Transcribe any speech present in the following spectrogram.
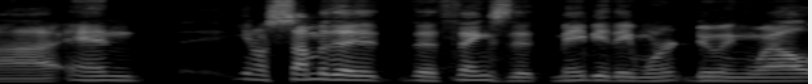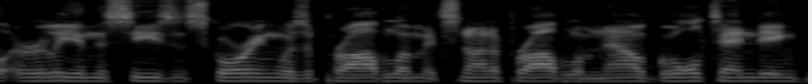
Uh, and you know some of the the things that maybe they weren't doing well early in the season scoring was a problem it's not a problem now goaltending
